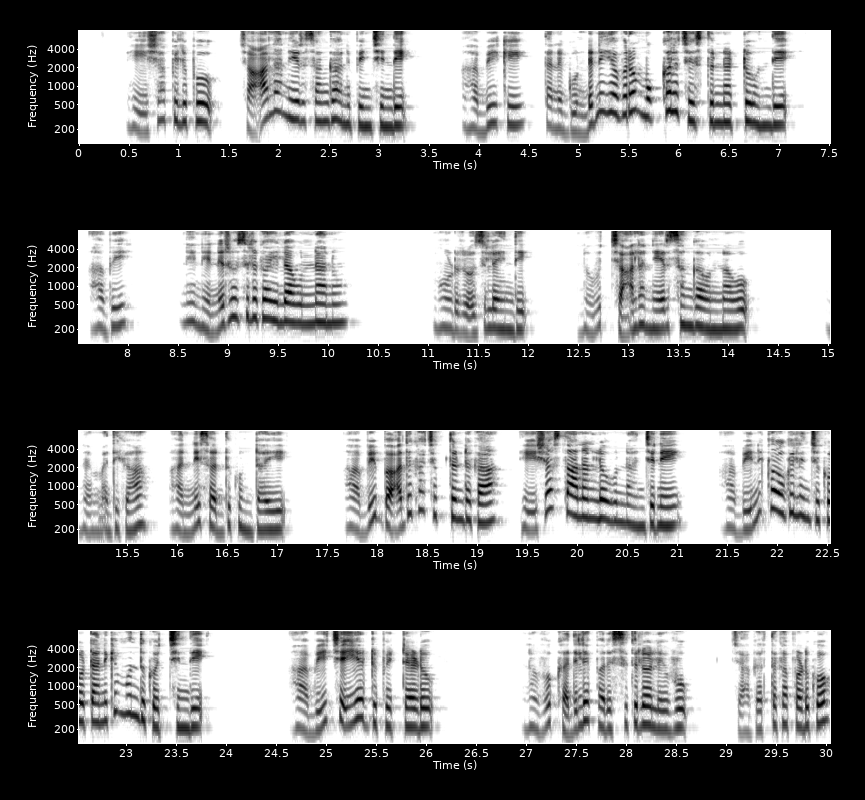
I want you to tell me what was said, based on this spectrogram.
ఈషా పిలుపు చాలా నీరసంగా అనిపించింది. అభికి తన గుండెని ఎవరో ముక్కలు చేస్తున్నట్టు ఉంది. అభి ఎన్ని రోజులుగా ఇలా ఉన్నాను? మూడు రోజులైంది. నువ్వు చాలా నీరసంగా ఉన్నావు. నెమ్మదిగా అన్నీ సర్దుకుంటాయి. అభి బాధగా చెప్తుండగా ఈషా స్థానంలో ఉన్న అంజని అభిని కౌగిలించుకోవటానికి ముందుకొచ్చింది. అభి చెయ్యడ్డు పెట్టాడు. నువ్వు కదిలే పరిస్థితిలో లేవు. జాగ్రత్తగా పడుకో.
